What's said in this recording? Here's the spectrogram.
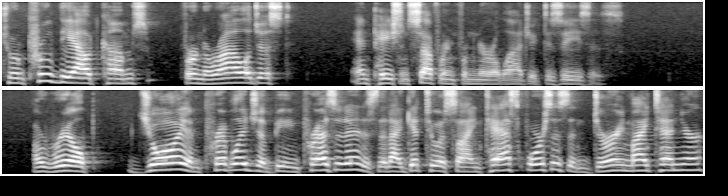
to improve the outcomes for neurologists and patients suffering from neurologic diseases. A real joy and privilege of being president is that I get to assign task forces, and during my tenure,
